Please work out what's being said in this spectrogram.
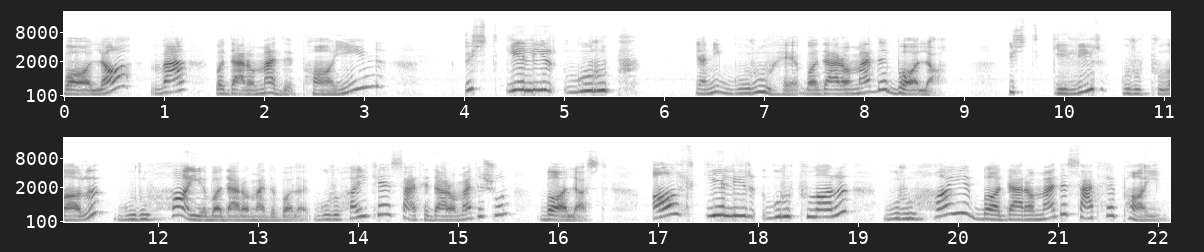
بالا و با درآمد پایین. اشتگلیر گروپ یعنی گروه با درآمد بالا. Üst gelir grupları گروه با درآمد بالا گروه هایی که سطح درآمدشون بالاست alt gelir grupları گروه های با درآمد سطح پایین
